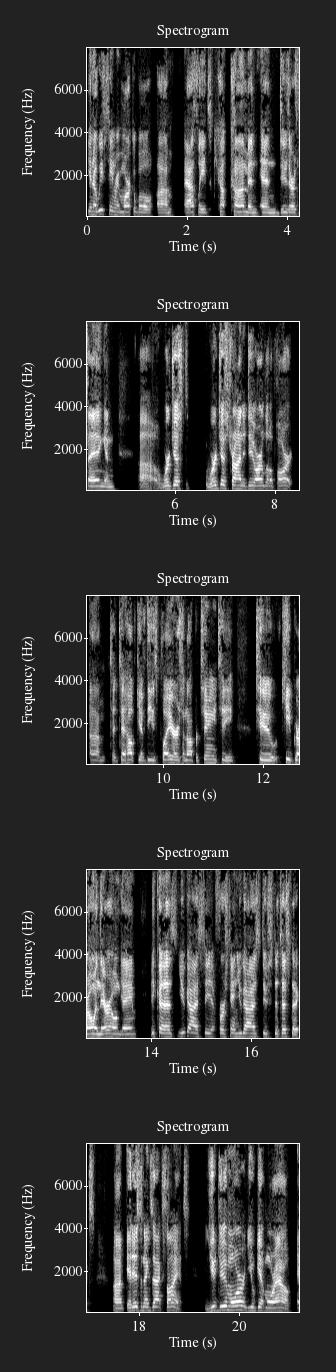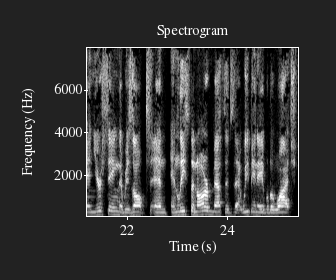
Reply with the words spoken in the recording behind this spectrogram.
you know, we've seen remarkable um, athletes c- come and, and do their thing. And uh, we're just we're just trying to do our little part um, to to help give these players an opportunity to keep growing their own game because you guys see it firsthand. You guys do statistics. Um, it is an exact science. You do more, you get more out, and you're seeing the results. And, at least in our methods that we've been able to watch,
